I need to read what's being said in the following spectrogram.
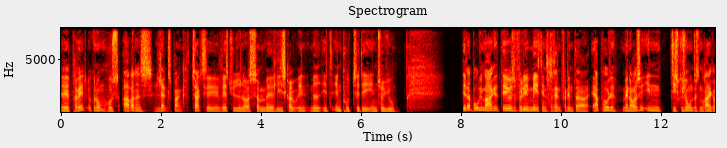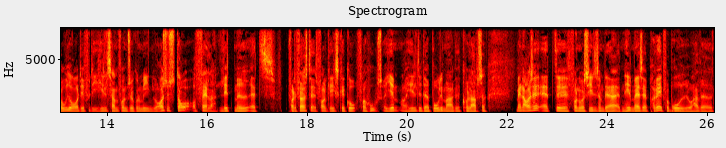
Øh, privatøkonom hos Arbejdernes Landsbank. Tak til Vestjyden også, som øh, lige skrev ind med et input til det interview. Det der boligmarked, det er jo selvfølgelig mest interessant for dem, der er på det, men også en diskussion, der sådan rækker ud over det, fordi hele samfundsøkonomien jo også står og falder lidt med, at for det første, at folk ikke skal gå fra hus og hjem, og hele det der boligmarked kollapser, men også, at øh, for nu at sige det som det er, at en hel masse af privatforbruget jo har været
